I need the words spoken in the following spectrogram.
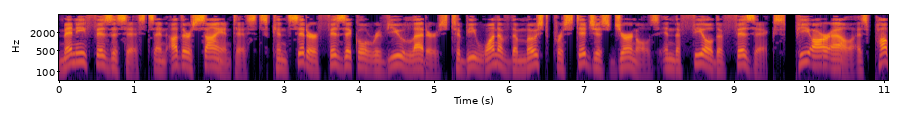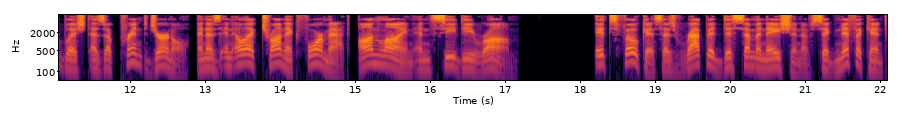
many physicists and other scientists consider Physical Review Letters to be one of the most prestigious journals in the field of physics. PRL is published as a print journal, and is in electronic format, online and CD-ROM. Its focus is rapid dissemination of significant,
